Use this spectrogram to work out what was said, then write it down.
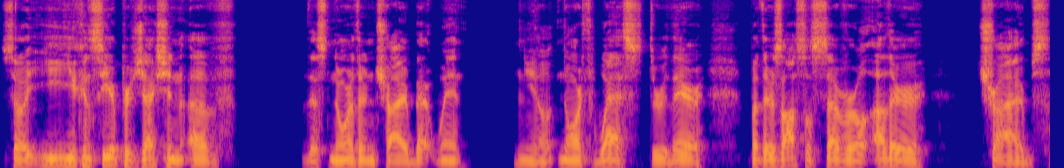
So you, you can see a projection of this northern tribe that went, you know, northwest through there but there's also several other tribes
